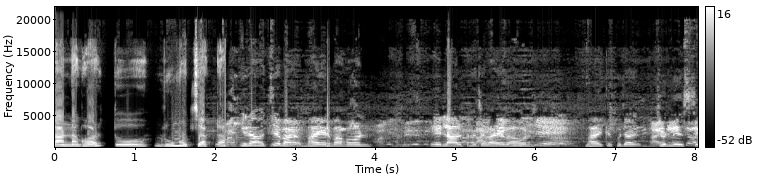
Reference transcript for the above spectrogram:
রান্নাঘর। তো রুম হচ্ছে একটা। এরা হচ্ছে ভাইয়ের বাহন। এই লালটা হচ্ছে ভাইয়ের বাহন। ভাইকে খুঁজে চলে এসছে।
